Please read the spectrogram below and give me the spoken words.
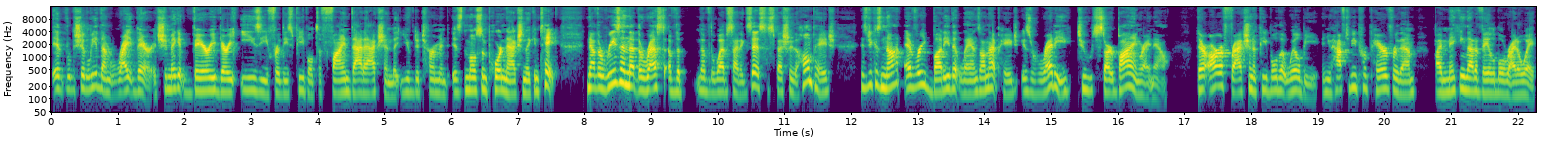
it should lead them right there. It should make it very, very easy for these people to find that action that you've determined is the most important action they can take. Now, the reason that the rest of the of the website exists, especially the homepage, is because not everybody that lands on that page is ready to start buying right now. There are a fraction of people that will be, and you have to be prepared for them by making that available right away.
